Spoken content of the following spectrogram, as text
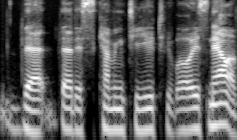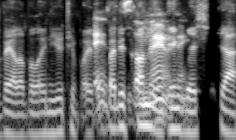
that that is coming to YouTube or is now available in YouTube, It is. but it's It's only in. English. Yeah,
